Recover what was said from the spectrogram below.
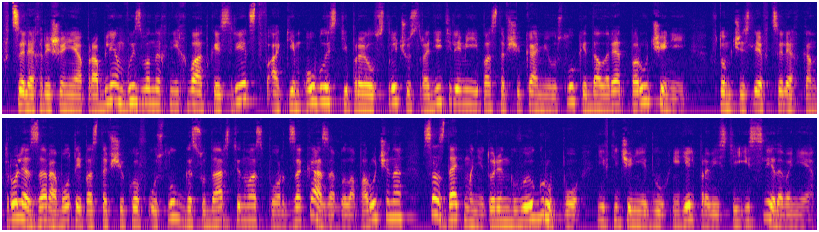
В целях решения проблем, вызванных нехваткой средств, Аким области провел встречу с родителями и поставщиками услуг и дал ряд поручений. В том числе в целях контроля за работой поставщиков услуг государственного спортзаказа было поручено создать мониторинговую группу и в течение двух недель провести исследование.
